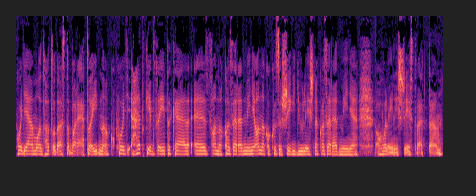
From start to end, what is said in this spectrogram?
hogy elmondhatod azt a barátaidnak, hogy hát képzeljétek el, ez annak az eredménye, annak a közösségi gyűlésnek az eredménye, ahol én is részt vettem.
